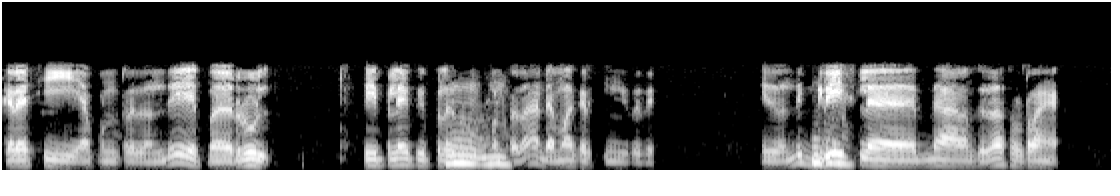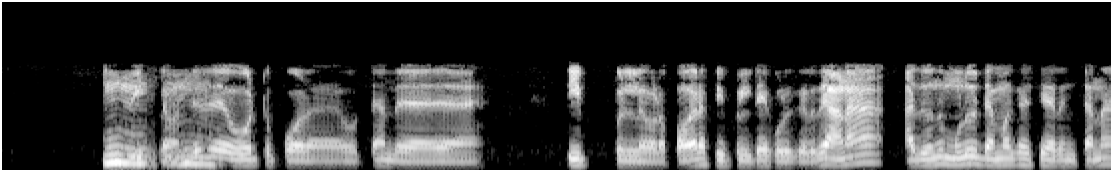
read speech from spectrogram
கிரசி அப்படின்றது வந்து இப்ப ரூல் பீப்புளே பீப்புளை ரூல். பண்றதா டெமோக்ரஸிங்கிறது இது வந்து. கிரீஸ்ல இருந்து ஆரம்பிச்சதா சொல்றாங்க கிரீஸ்ல வந்து. ஓட்டு போட விட்டு அந்த பீப்புளோட பவரை பீப்புள்கிட்டே கொடுக்கறது. ஆனா அது வந்து முழு டெமோக்ரஸியா இருந்துச்சானா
